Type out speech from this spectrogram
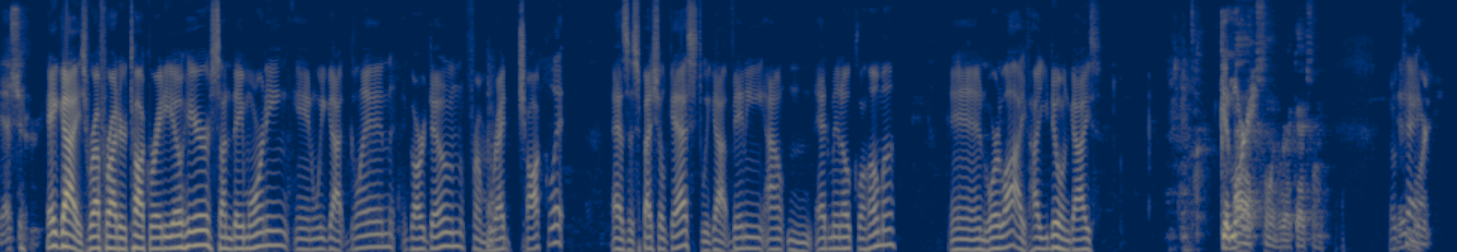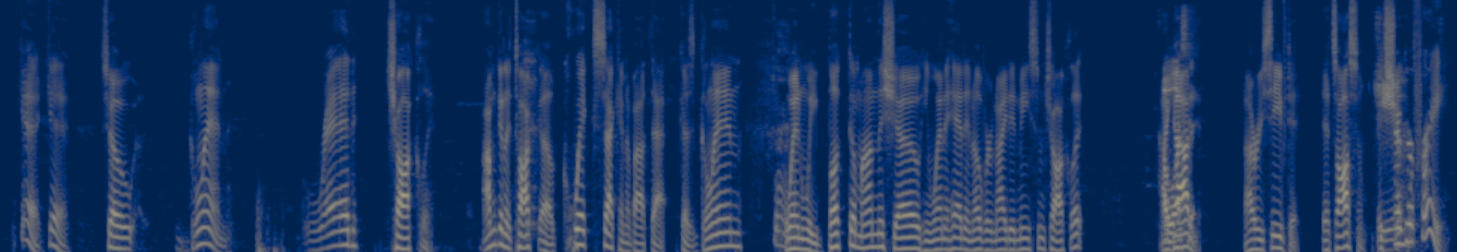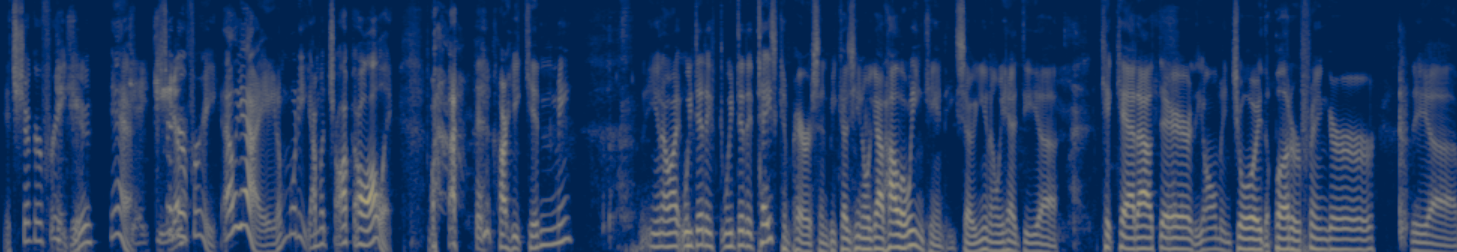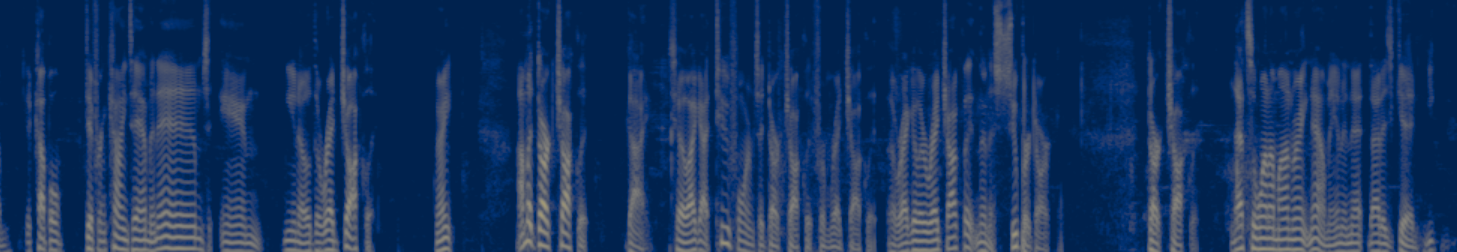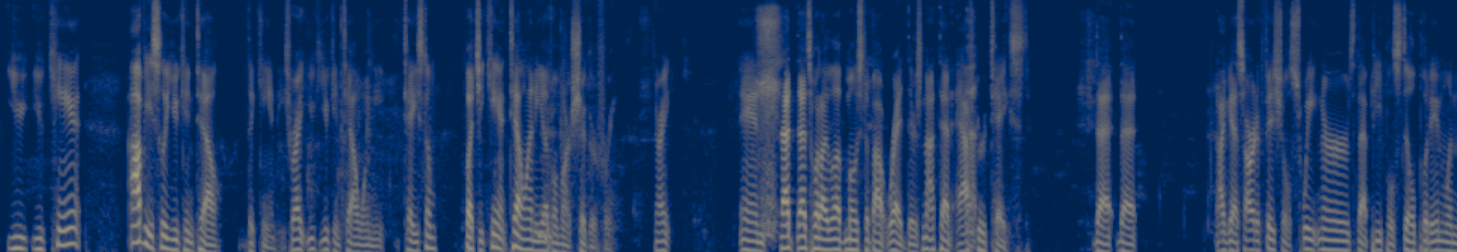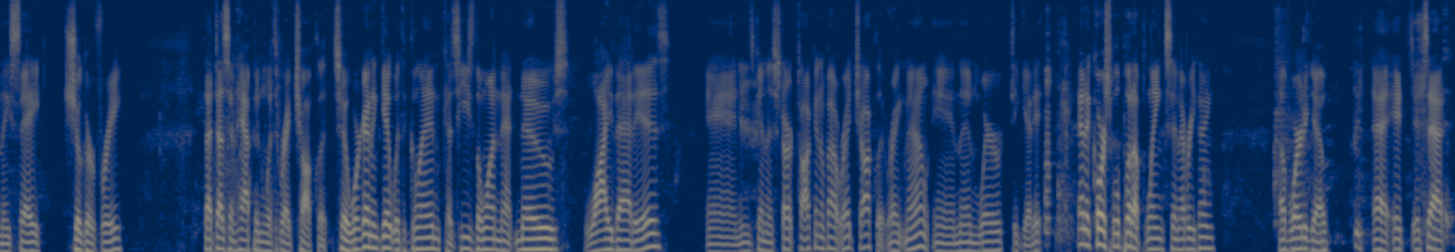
Yes, sure. Hey guys, Rough Rider Talk Radio here, Sunday morning, and we got Glenn Gardone from Red Chocolate as a special guest. We got Vinny out in Edmond, Oklahoma, and we're live. How you doing, guys? Good morning. Excellent, Rick. Excellent. Okay, Good morning. good, good. So, Glenn, Red Chocolate. I'm going to talk a quick second about that because Glenn Go ahead. when we booked him on the show, he went ahead and overnighted me some chocolate. How I got it? it. I received it. It's awesome. It's sugar free. It's sugar free, Did you- dude. Yeah. Did you eat Sugar 'em? free. Hell yeah, I ate them. What are you? I'm a chocoholic. are you kidding me? You know, I, we did a we did a taste comparison because you know we got Halloween candy. So you know we had the uh, Kit Kat out there, the Almond Joy, the Butterfinger, the um a couple different kinds of M and you know the red chocolate. Right? I'm a dark chocolate guy, so I got two forms of dark chocolate from red chocolate: a regular red chocolate and then a super dark dark chocolate. That's the one I'm on right now, man, and that that is good. You you you can't obviously you can tell the candies, right? You you can tell when you taste them, but you can't tell any of them are sugar free, right? And that that's what I love most about red. There's not that aftertaste that that I guess artificial sweeteners that people still put in when they say sugar free. That doesn't happen with red chocolate. So we're going to get with Glenn because he's the one that knows why that is. And he's going to start talking about red chocolate right now and then where to get it. And of course, we'll put up links and everything of where to go. Uh, it, it's at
